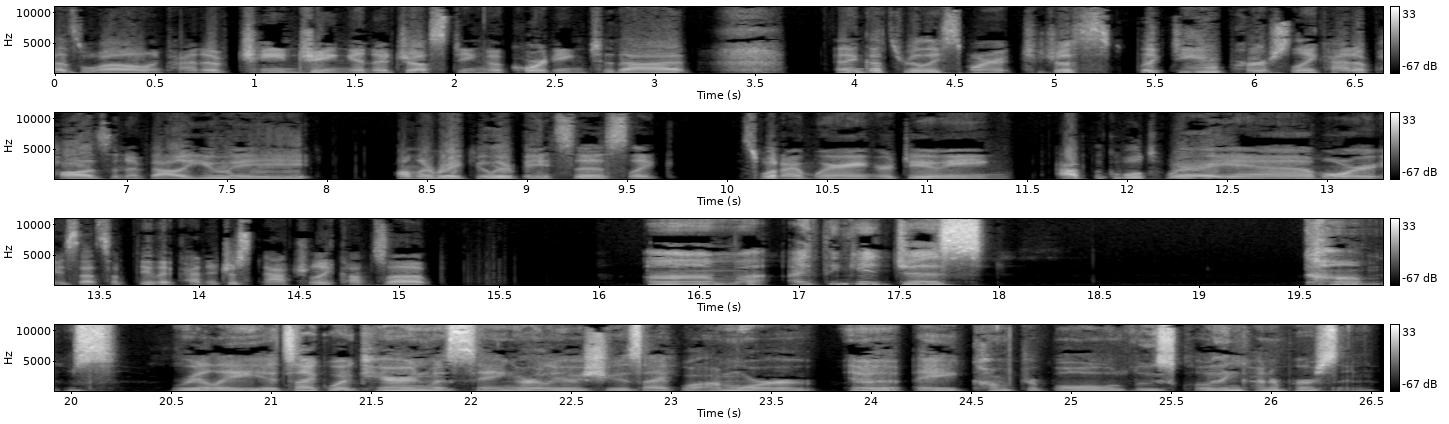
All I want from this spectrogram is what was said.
as well and kind of changing and adjusting according to that. I think that's really smart to just like, do you personally kind of pause and evaluate on a regular basis? Like, is what I'm wearing or doing applicable to where I am, or is that something that kind of just naturally comes up? Um, I think it just comes really. It's like what Karen was saying earlier. She was like, "Well, I'm more a, a comfortable, loose clothing kind of person."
